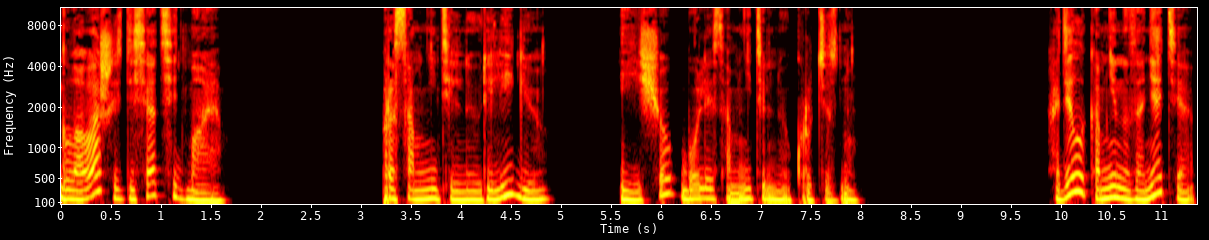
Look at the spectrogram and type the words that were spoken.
Глава 67. Про сомнительную религию и еще более сомнительную крутизну. Ходила ко мне на занятия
